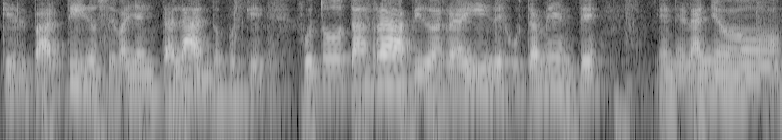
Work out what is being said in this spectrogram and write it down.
que el partido se vaya instalando, porque fue todo tan rápido a raíz de justamente en el año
